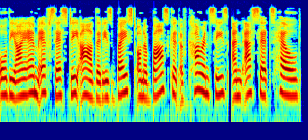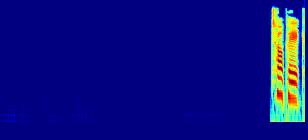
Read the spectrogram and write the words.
or the IMF's SDR that is based on a basket of currencies and assets held. Topic:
